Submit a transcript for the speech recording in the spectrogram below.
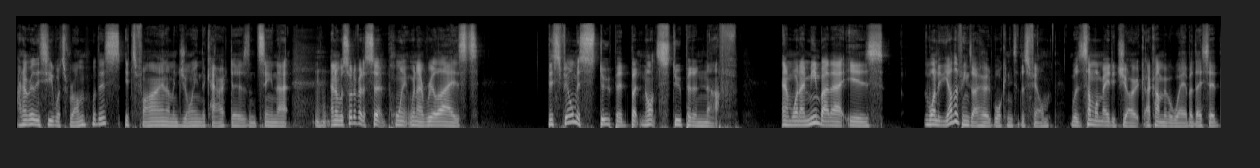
I don't really see what's wrong with this. It's fine. I'm enjoying the characters and seeing that, Mhm. and it was sort of at a certain point when I realized this film is stupid, but not stupid enough. And what I mean by that is one of the other things I heard walking into this film was someone made a joke. I can't remember where, but they said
